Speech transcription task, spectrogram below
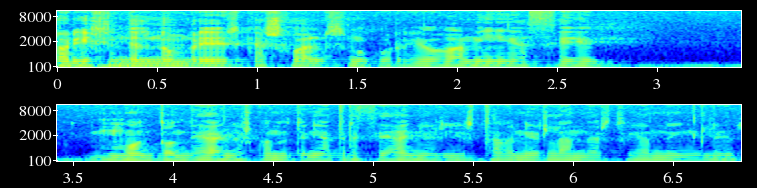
origen del nombre es casual, se me ocurrió a mí hace un montón de años, cuando tenía 13 años y estaba en Irlanda estudiando inglés.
